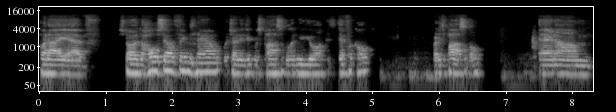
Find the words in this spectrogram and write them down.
but I have started to wholesale things now, which I didn't think was possible in New York. It's difficult, but it's possible. And um,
